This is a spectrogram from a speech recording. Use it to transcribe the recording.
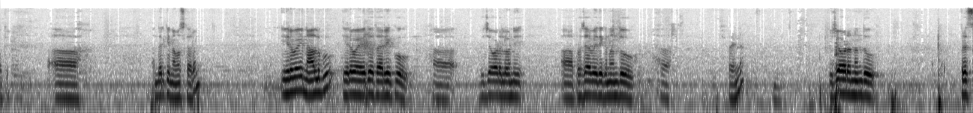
ఓకే. అందరికీ నమస్కారం. ఇరవై నాలుగు ఇరవై ఐదో తారీఖు విజయవాడలోని ప్రజావేదిక నందు పైన? విజయవాడ నందు press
